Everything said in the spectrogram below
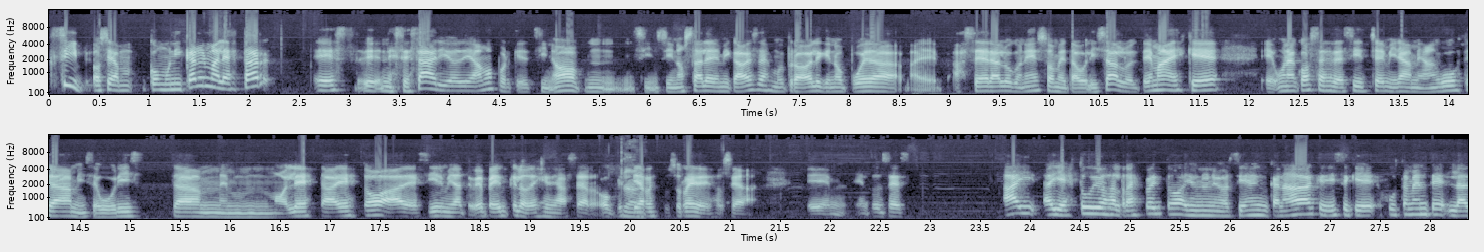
Sí, o sea, comunicar el malestar es eh, necesario, digamos, porque si no, mm, si, si, no sale de mi cabeza es muy probable que no pueda hacer algo con eso, metabolizarlo. El tema es que eh, una cosa es decir, che, mira, me angustia, me inseguriza, me molesta esto, a decir, mira, te voy a pedir que lo dejes de hacer o que cierres tus redes. O sea, em, entonces, hay, hay estudios al respecto, hay una universidad en Canadá que dice que justamente la,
